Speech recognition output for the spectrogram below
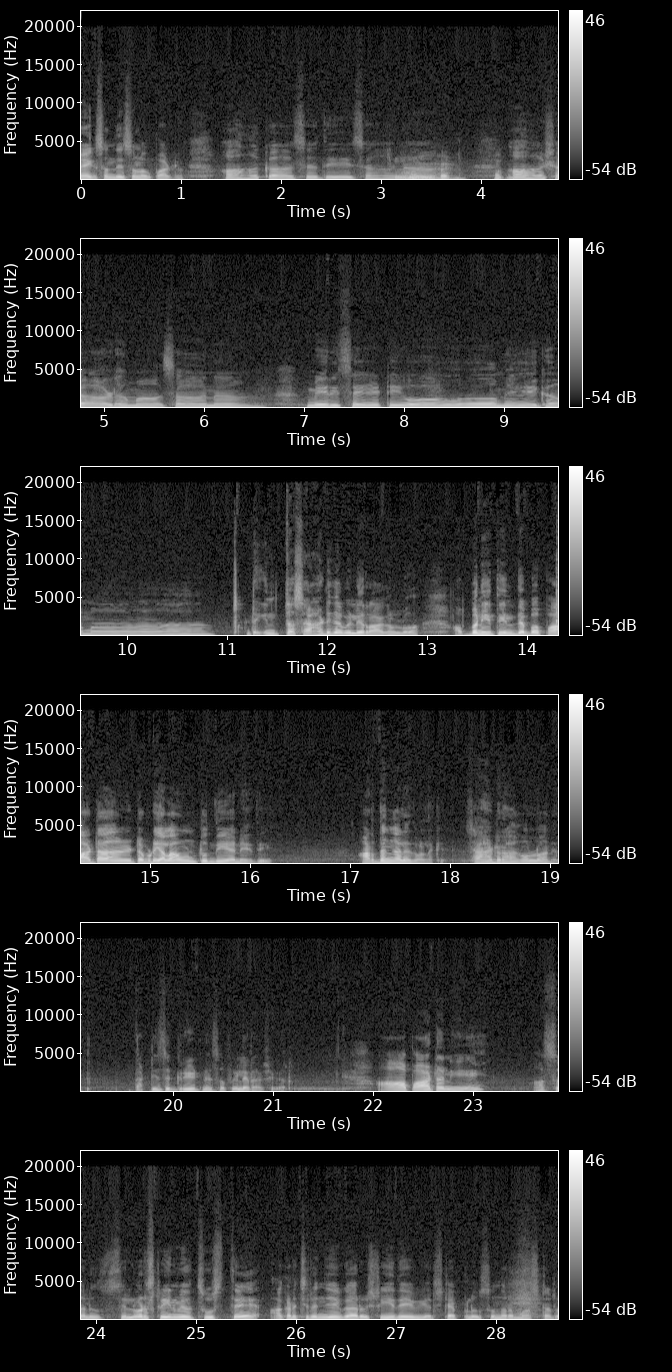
మేఘ సందేశంలో ఒక పాటలో ఆకాశ దేశాన ఆషాఢ మాసాన మెరిసేటి ఓ మేఘమా. అంటే ఇంత సాడ్గా వెళ్ళే రాగంలో అబ్బని తిని దెబ్బ పాట అనేటప్పుడు ఎలా ఉంటుంది అనేది అర్థం కాలేదు వాళ్ళకి. సాడ్ రాగంలో అనేది. That is the greatness of Ilaiyaraaja garu. ఆ పాటని అసలు సిల్వర్ స్క్రీన్ మీద చూస్తే అక్కడ చిరంజీవి గారు శ్రీదేవి గారి స్టెప్పులు సుందరం మాస్టర్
